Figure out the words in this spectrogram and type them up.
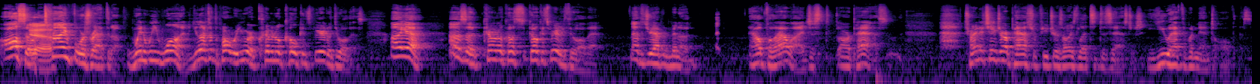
Also, Yeah. Time Force wrapped it up when we won. You left out the part where you were a criminal co-conspirator through all this. Oh yeah, I was a criminal co- co-conspirator through all that. Not that you haven't been a helpful ally, just our past. Trying to change our past or future has always led to disasters. You have to put an end to all this.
